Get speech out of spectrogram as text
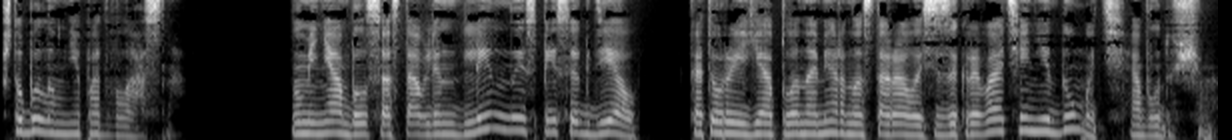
что было мне подвластно. У меня был составлен длинный список дел, которые я планомерно старалась закрывать и не думать о будущем.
